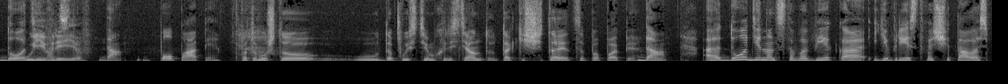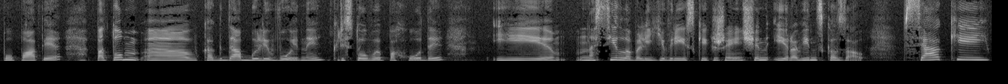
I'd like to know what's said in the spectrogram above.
до 11, у евреев. Да, по папе. Потому что у, допустим, христиан так и считается по папе. Да. Э, до 11 века еврейство считалось по папе. Потом, э, когда были войны, крестовые походы, и насиловали еврейских женщин, и Равин сказал, всякий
